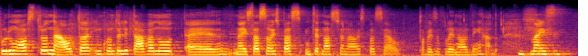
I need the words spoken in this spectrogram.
por um astronauta enquanto ele estava é, na Estação Internacional Espacial. Talvez eu falei na ordem errada, mas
